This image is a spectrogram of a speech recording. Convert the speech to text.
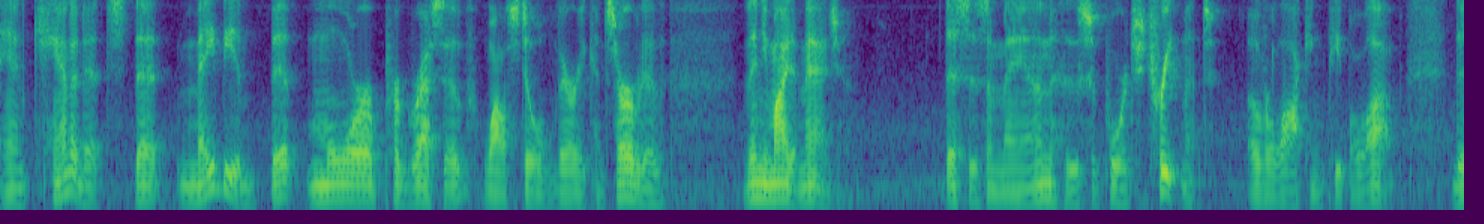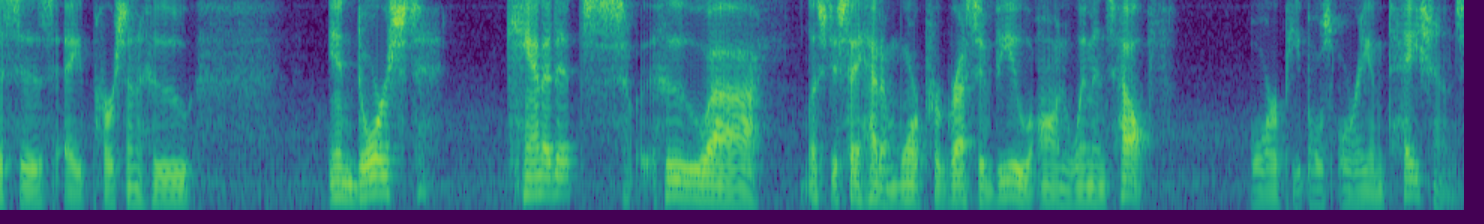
and candidates that may be a bit more progressive while still very conservative than you might imagine. This is a man who supports treatment over locking people up. This is a person who endorsed candidates who uh, let's just say, had a more progressive view on women's health or people's orientations.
